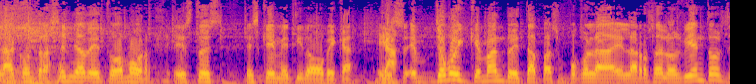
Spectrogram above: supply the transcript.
La contraseña de tu amor. Esto es, es que he metido beca. Es, eh, yo voy quemando etapas un poco en la, en la Rosa de los Vientos. Ya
